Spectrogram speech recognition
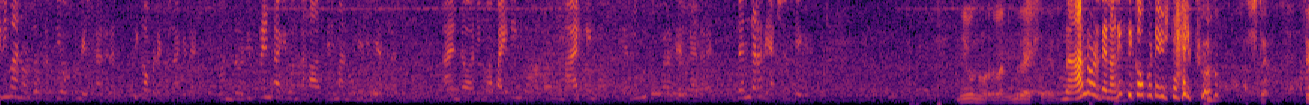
ಸಿನಿಮಾ ನೋಡಿದ್ರೆ ಪ್ರತಿಯೊಬ್ಬರು ಹೇಳ್ತಾ ಇದ್ದಾರೆ ಸಿಕ್ಕಾಪಟ್ಟೆ ಚೆನ್ನಾಗಿದೆ. ಒಂದು ಡಿಫ್ರೆಂಟ್ ಆಗಿರುವಂತಹ ಸಿನಿಮಾ ನೋಡಿದೀವಿ ಅಂತ ಆ್ಯಂಡ್ ನಿಮ್ಮ ಫೈಟಿಂಗು ನಿಮ್ಮ ಆ್ಯಕ್ಟಿಂಗು ಎಲ್ಲವೂ ಸೂಪರ್ ಅಂತ ಹೇಳ್ತಾ ಇದ್ದಾರೆ ಜನಗಳ ರಿಯಾಕ್ಷನ್ ಹೇಗಿದೆ? ನೀವು ನೋಡಿದ್ರಲ್ಲ ನಿಮ್ಮ ರಿಯಾಕ್ಷನ್ ಏನು? ನಾನು ನೋಡಿದೆ ನನಗೆ ಸಿಕ್ಕಾಪಟ್ಟೆ ಇಷ್ಟ ಆಯಿತು. ಅಷ್ಟೇ. ಸಿ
